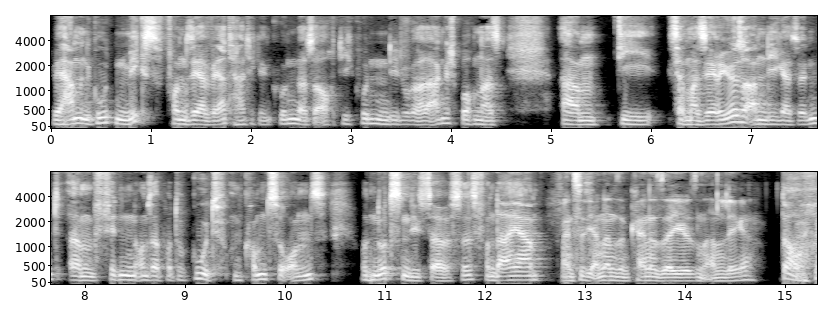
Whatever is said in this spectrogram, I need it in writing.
wir haben einen guten Mix von sehr werthaltigen Kunden, also auch die Kunden, die du gerade angesprochen hast, ähm, die, ich sag mal, seriöse Anleger sind, ähm, finden unser Produkt gut und kommen zu uns und nutzen die Services. Von daher. Meinst du, die anderen sind keine seriösen Anleger? Doch,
